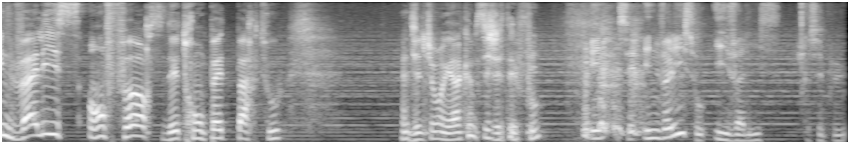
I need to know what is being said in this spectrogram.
Invalis en force, des trompettes partout. Adil, tu me regardes comme si j'étais fou. Et c'est Invalis ou Ivalis Je sais plus.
